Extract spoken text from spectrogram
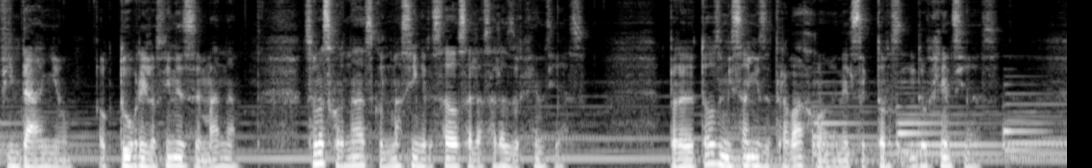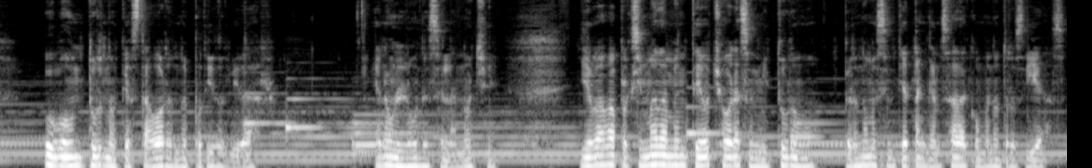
fin de año, octubre y los fines de semana son las jornadas con más ingresados a las salas de urgencias. Pero de todos mis años de trabajo en el sector de urgencias, hubo un turno que hasta ahora no he podido olvidar. Era un lunes en la noche. Llevaba aproximadamente ocho horas en mi turno, pero no me sentía tan cansada como en otros días.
